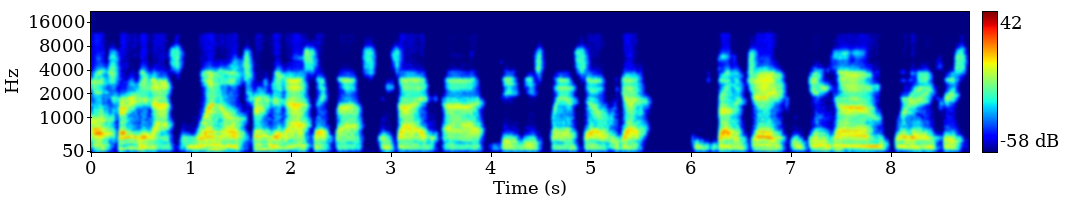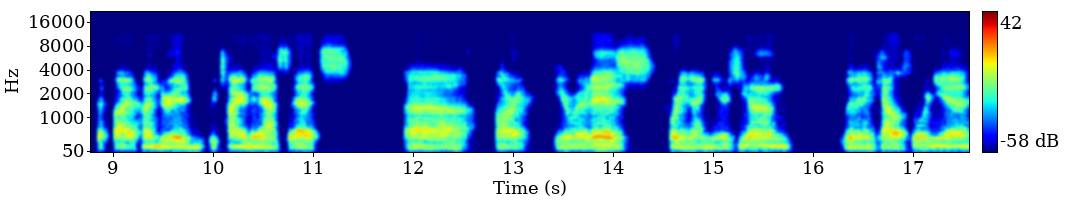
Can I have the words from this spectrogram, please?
alternative asset, one alternative asset class inside uh, the, these plans. So we got brother Jake income. We're going to increase to 500 retirement assets. Uh, all right, here where it is. 49 years young, living in California.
